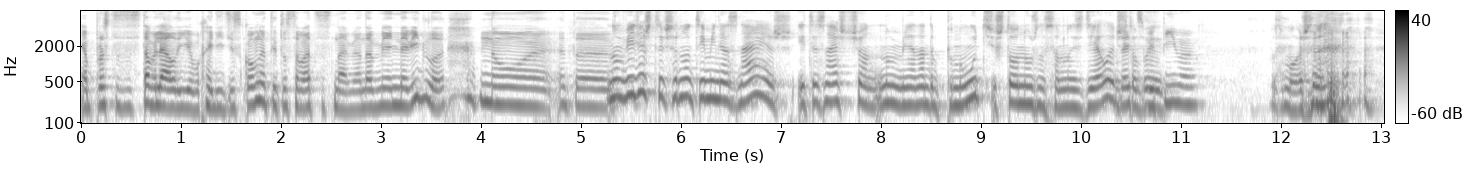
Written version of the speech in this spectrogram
я бы просто заставляла ее выходить из комнаты и тусоваться с нами. Она бы меня ненавидела, но это... Ну, видишь, ты все равно, ты меня знаешь, и ты знаешь, что, ну, меня надо пнуть, что нужно со мной сделать, Дать чтобы... тебе пиво. Возможно.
